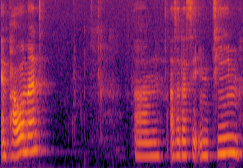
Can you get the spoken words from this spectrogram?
Empowerment, ähm, also dass sie im Team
